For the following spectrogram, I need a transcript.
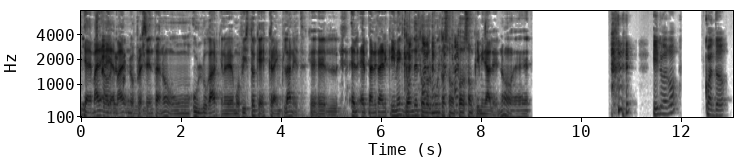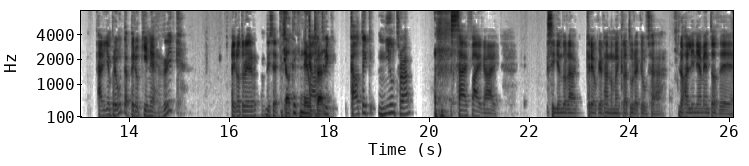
Y además, nos presenta ¿no? un, un lugar que no habíamos visto que es Crime Planet, que es el, el- el planeta del crimen Crime donde todo el mundo son, todos son criminales, ¿no? Eh, Y luego, cuando alguien pregunta, ¿pero quién es Rick? El otro dice, Chaotic Neutral. Chaotic, Neutral Sci-Fi Guy. Siguiendo la, creo que es la nomenclatura que usa los alineamientos de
